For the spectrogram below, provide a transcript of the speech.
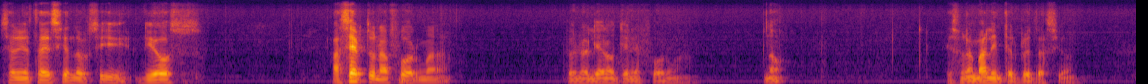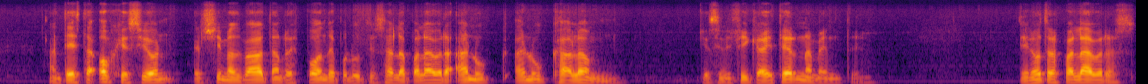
si alguien está diciendo, sí, Dios acepta una forma, pero en realidad no tiene forma. No. Es una mala interpretación. Ante esta objeción, el Srimad Bhagavatam responde por utilizar la palabra anukalam, que significa eternamente. En otras palabras,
